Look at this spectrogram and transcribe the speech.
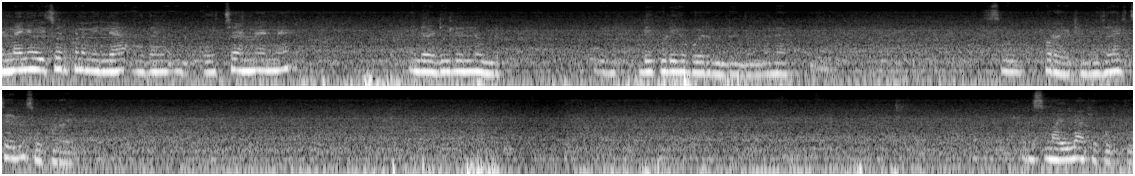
എണ്ണ ഇനി ഒഴിച്ചു കൊടുക്കണമെന്നില്ല. അത് ഒഴിച്ച എണ്ണ തന്നെ അതിന്റെ അടിയിലെല്ലാം ഉണ്ട്. ഇടി കൂടിയൊക്കെ പോയിരുന്നുണ്ട് എന്തുകൊണ്ട് അല്ലേ? സൂപ്പറായിട്ടുണ്ട്. വിചാരിച്ചാലും സൂപ്പറായി. ഒരു സ്മൈലാക്കി കൊടുത്തു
